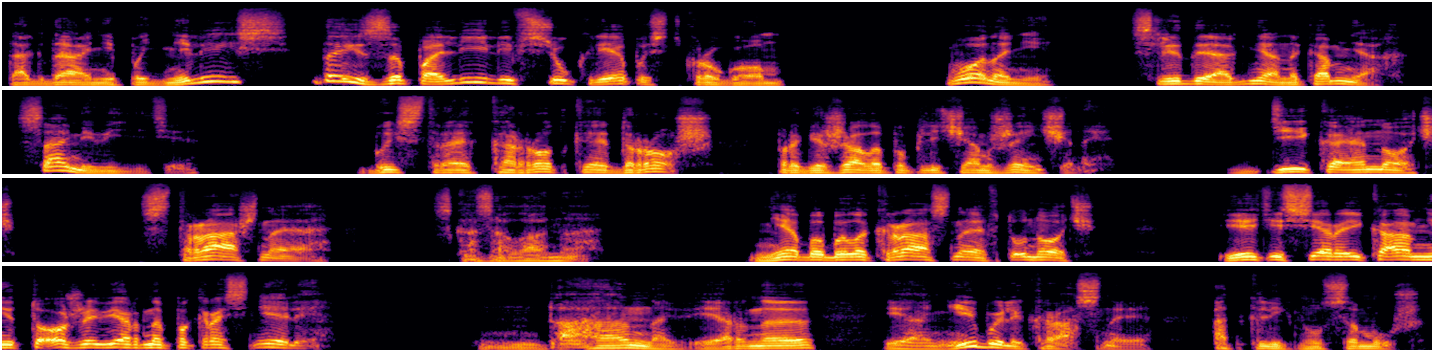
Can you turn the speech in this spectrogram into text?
Тогда они поднялись, да и запалили всю крепость кругом. Вон они, следы огня на камнях, сами видите». Быстрая короткая дрожь пробежала по плечам женщины. «Дикая ночь! Страшная!» — сказала она. «Небо было красное в ту ночь, и эти серые камни тоже верно покраснели». «Да, наверное, и они были красные», — откликнулся муж.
